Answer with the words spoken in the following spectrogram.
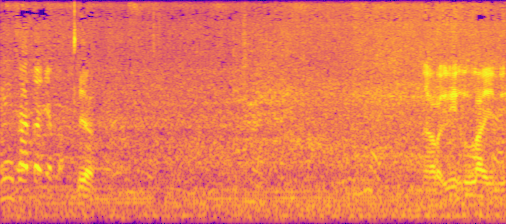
Ini satu aja pak. ya. Nah ini elai ini.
